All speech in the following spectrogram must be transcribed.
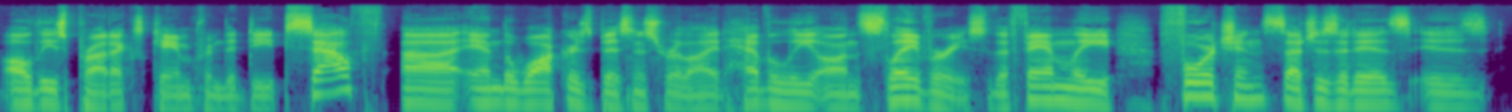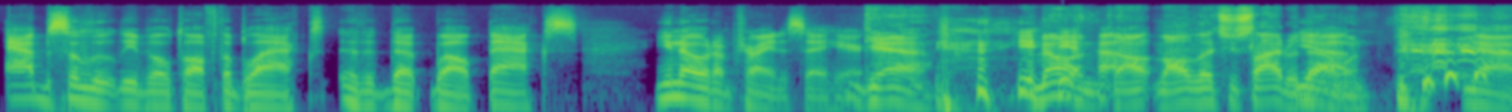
all these products came from the deep south, uh, and the Walkers' business relied heavily on slavery. So the family fortune, such as it is, is absolutely built off the blacks, uh, the well backs. You know what I'm trying to say here. Yeah. No, I'll, I'll let you slide with Yeah. that one. yeah.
